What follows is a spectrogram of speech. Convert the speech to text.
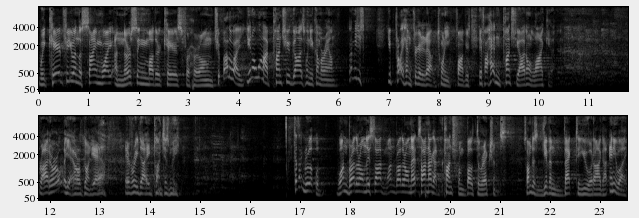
We cared for you in the same way a nursing mother cares for her own child. By the way, you know why I punch you guys when you come around? Let me just, you probably hadn't figured it out in 25 years. If I hadn't punched you, I don't like you. Right, Earl? Yeah, Earl's going, yeah, every day he punches me. Because I grew up with one brother on this side and one brother on that side, and I got punched from both directions. So I'm just giving back to you what I got. Anyway,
